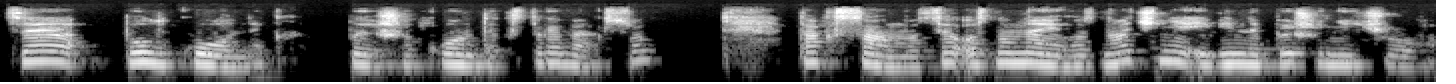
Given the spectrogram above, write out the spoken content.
це полковник. Пише контекст реверсу. Так само, це основне його значення, і він не пише нічого.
